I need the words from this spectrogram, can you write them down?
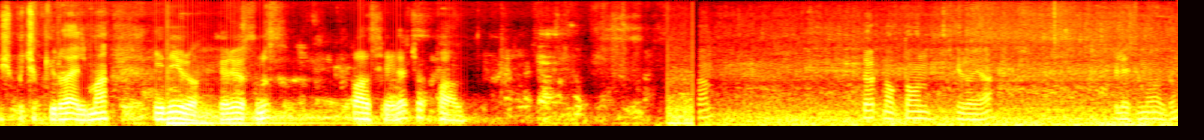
3,5 euro, elma 7 euro. Görüyorsunuz. Bazı şeyler çok pahalı. 4.10 euroya biletimi aldım.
